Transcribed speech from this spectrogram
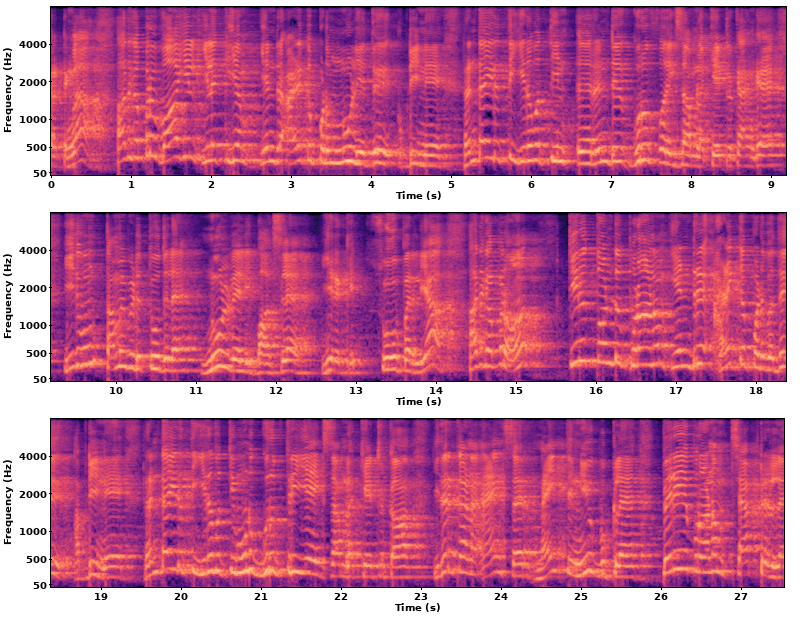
கரெக்ட்டுங்களா அதுக்கப்புறம் வாயில் இலக்கியம் என்று அழைக்கப்படும் நூல் எது அப்படின்னு ரெண்டாயிரத்தி இருபத்தி ரெண்டு குரூப் ஃபோர் எக்ஸாம்ல கேட்டிருக்காங்க. இதுவும் தமிழ் விடு தூதுல நூல்வேலி பாக்ஸ்ல இருக்கு. சூப்பர் இல்லையா? அதுக்கப்புறம் திருத்தொண்டு புராணம் என்று அழைக்கப்படுவது அப்படின்னு ரெண்டாயிரத்தி இருபத்தி மூணு குரூப் த்ரீ ஏ எக்ஸாமில் கேட்டிருக்கான். இதற்கான ஆன்சர் நைன்த் நியூ புக்கில் பெரிய புராணம் சாப்டரில்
